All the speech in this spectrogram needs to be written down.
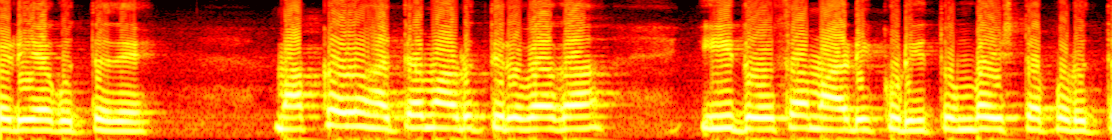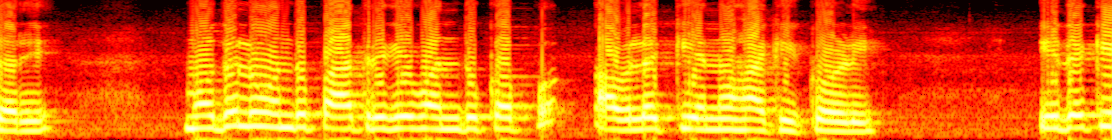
ರೆಡಿಯಾಗುತ್ತದೆ. ಮಕ್ಕಳು ಹಠ ಮಾಡುತ್ತಿರುವಾಗ ಈ ದೋಸೆ ಮಾಡಿ ಕುಡಿ, ತುಂಬ ಇಷ್ಟಪಡುತ್ತಾರೆ. ಮೊದಲು ಒಂದು ಪಾತ್ರೆಗೆ ಒಂದು ಕಪ್ ಅವಲಕ್ಕಿಯನ್ನು ಹಾಕಿಕೊಳ್ಳಿ. ಇದಕ್ಕೆ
